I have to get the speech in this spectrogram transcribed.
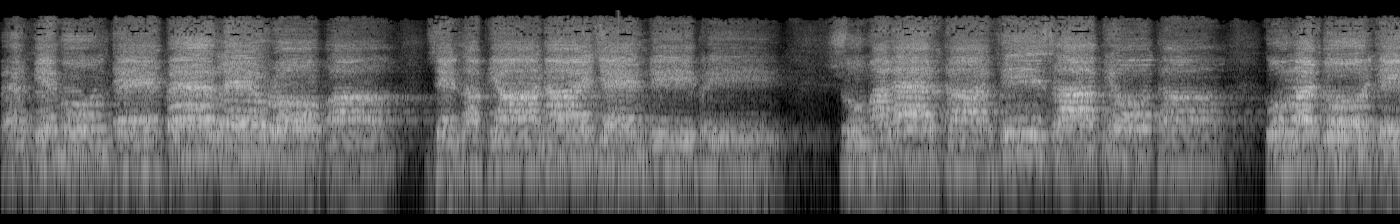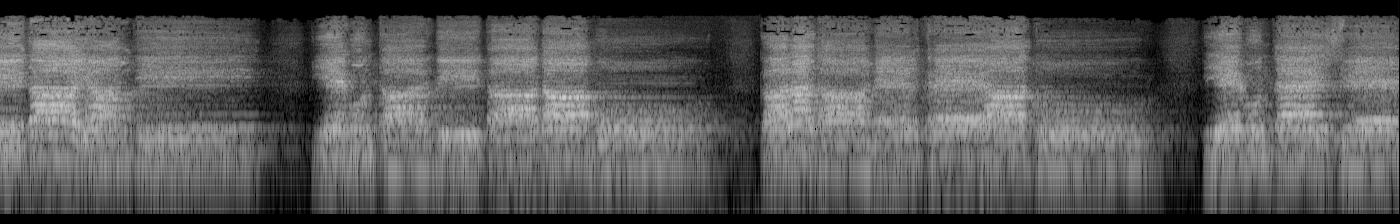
Per Piemonte, per l'Europa, gente la piana e gente di bri. Su malerta artista piota, con l'ardor di Daianti, Piemontardita d'amor, calata nel creatur, Piemontes, Piemonte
